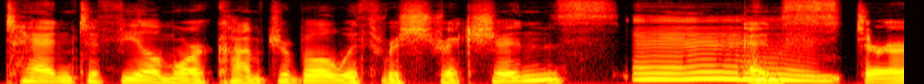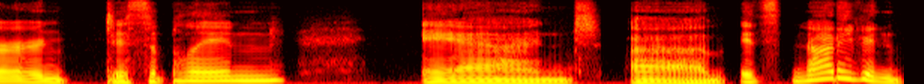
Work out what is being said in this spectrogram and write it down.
tend to feel more comfortable with restrictions and Mm. stern discipline and um it's not even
